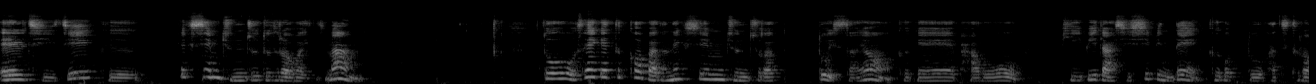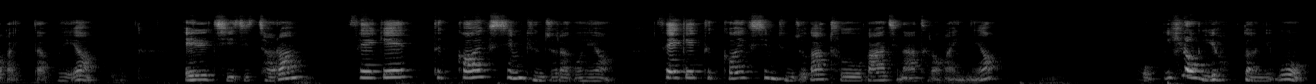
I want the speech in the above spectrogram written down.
LGG 그 핵심 균주도 들어가 있지만 또 세계 특허 받은 핵심 균주가 또 있어요. 그게 바로 BB-10인데 그것도 같이 들어가 있다고 해요. LGG처럼 세계 특허 핵심 균주라고 해요. 세계 특허 핵심 균주가 두 가지나 들어가 있네요. 1억, 2억도 아니고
